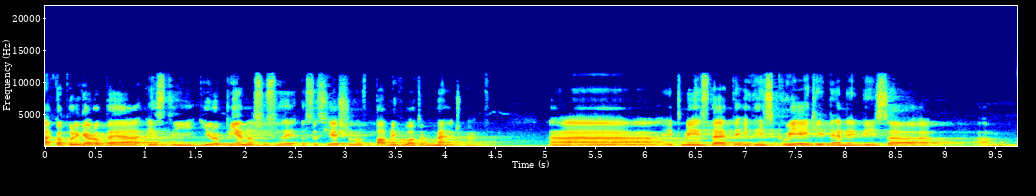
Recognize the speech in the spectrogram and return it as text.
Acqua Pubblica Europea is the European Associ Association of Public Water Management. Uh, it means that it is created and it is uh, um,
